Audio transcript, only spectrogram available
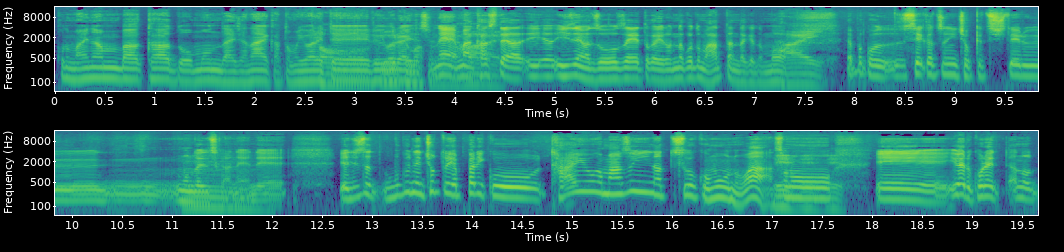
このマイナンバーカード問題じゃないかとも言われてるぐらいですよね。まあ、かつては、以前は増税とかいろんなこともあったんだけども、はい、やっぱこう、生活に直結している問題ですからね。で、いや、実は僕ね、ちょっとやっぱりこう、対応がまずいなってすごく思うのは、その、えーえー、いわゆるこれ、あの、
